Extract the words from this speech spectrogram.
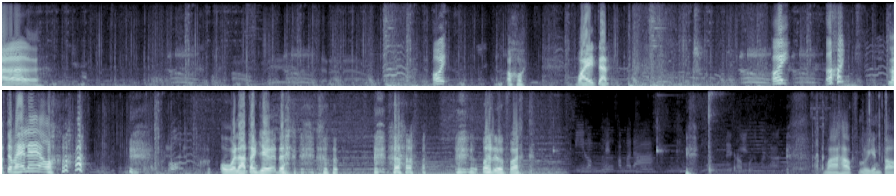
เออ โอ้ย โอ้ย ไวจัด เอ้ย เอ้ยเราจะแพ้แล้ว โอ้เวลาตั้งเยอะนะ What the fuck มีหรอกแท็กมามาครับลุยกันต่อ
